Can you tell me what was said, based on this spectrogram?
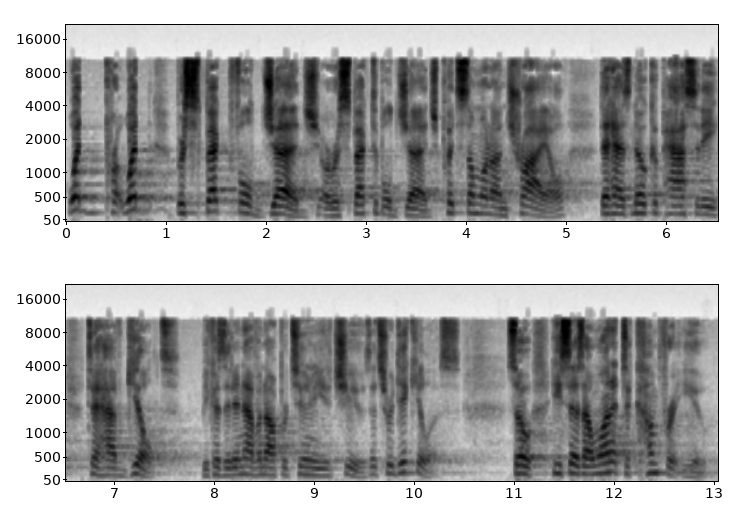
What, what respectful judge or respectable judge puts someone on trial that has no capacity to have guilt because they didn't have an opportunity to choose? It's ridiculous. So he says, I want it to comfort you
